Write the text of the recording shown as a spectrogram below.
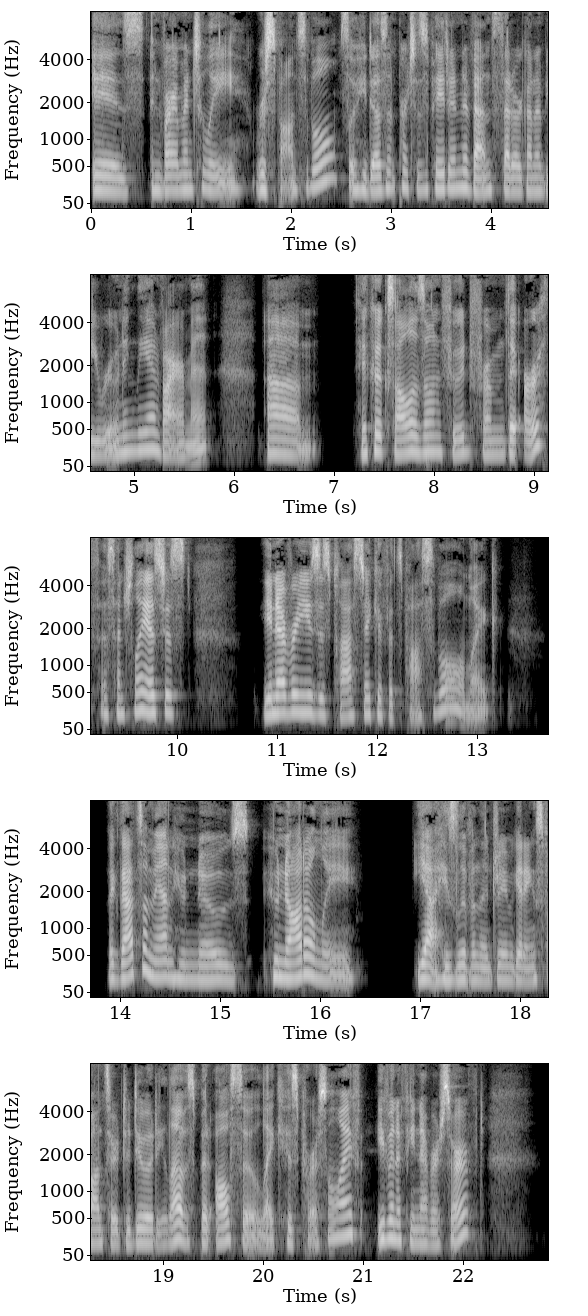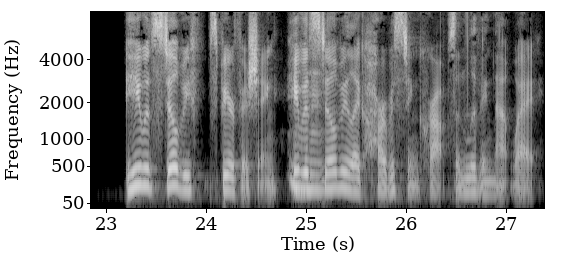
is environmentally responsible. So he doesn't participate in events that are going to be ruining the environment. Um, he cooks all his own food from the earth, essentially. It's just, he never uses plastic if it's possible. Like, like that's a man who knows, who not only yeah, he's living the dream getting sponsored to do what he loves, but also like his personal life, even if he never surfed, he would still be spearfishing. He would Mhm. still be like harvesting crops and living that way.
